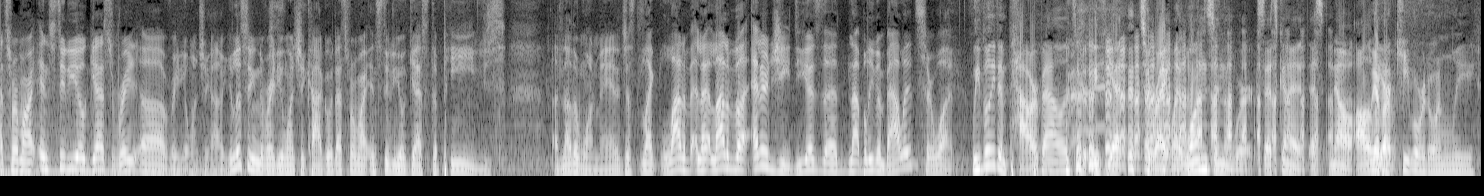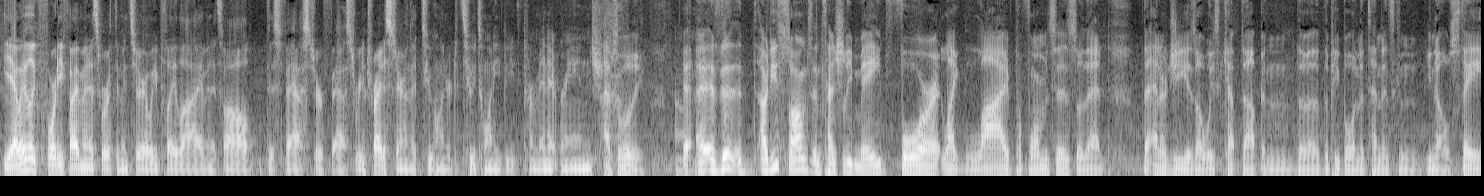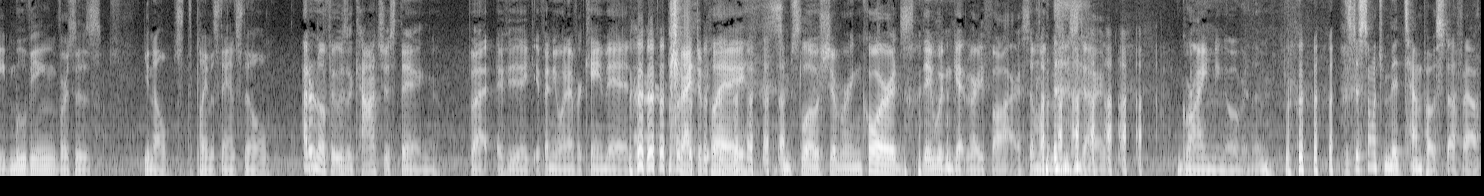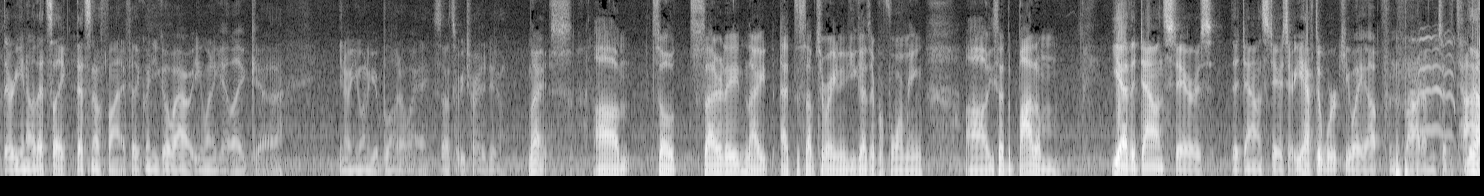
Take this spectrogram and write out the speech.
That's from our in studio guest, Radio, uh, Radio 1 Chicago. You're listening to Radio 1 Chicago. That's from our in studio guest, The Peeves. Another one, man. It's just like a lot of a lot of uh, energy. Do you guys uh, not believe in ballads or what? We believe in power ballads, but we've yet to write one. One's in the works. That's gonna. That's no. All We have our keyboard only. Yeah, we have like 45 minutes worth of material we play live, and it's all this faster, faster. We try to stay in the 200 to 220 beats per minute range. Absolutely. Um, Is this, are these songs intentionally made for like live performances so that the energy is always kept up and the the people in attendance can you know stay moving versus you know playing a standstill? I don't know if it was a conscious thing, but if you, like, if anyone ever came in and tried to play some slow shimmering chords, they wouldn't get very far. Someone would just start grinding over them. There's just so much mid-tempo stuff out there. You know, that's like that's no fun. I feel like when you go out, you want to get like, uh, you know, you want to get blown away. So that's what we try to do. Nice. Um, so Saturday night at the Subterranean, you guys are performing. Uh, you said the bottom. Yeah, the downstairs, the downstairs there. You have to work your way up from the bottom to the top.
